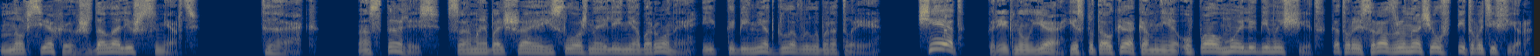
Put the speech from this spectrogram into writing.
но всех их ждала лишь смерть. Так, остались самая большая и сложная линия обороны и кабинет главы лаборатории. «Щит!» — крикнул я, и с потолка ко мне упал мой любимый щит, который сразу же начал впитывать эфир.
